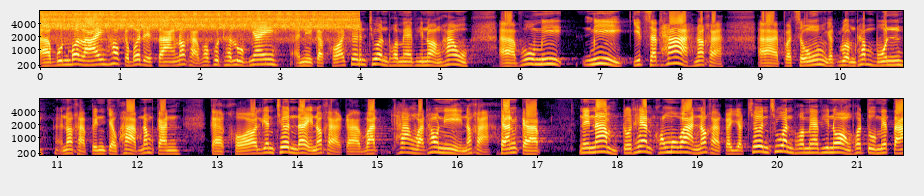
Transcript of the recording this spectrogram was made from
อ่าบุญบ่หลายเฮาก็บ่ได้สร้างเนาะค่ะพระพุทธรูปใหญ่อันนี้ก็ขอเชิญชวนพ่อแม่พี่น้องเฮาอ่าผู้มีมีจิตศรัทธาเนาะค่ะ ประสงค์อยากรวมทำบุญเนาะค่ะเป็นเจ้าภาพน้ำกันก็ขอเลี้ยนเชิญได้เนาะค่ะกับวัดทางวัดเท่านี้เนาะค่ะดันกับในน้ำตัวแทนของหมู่บ้านเนาะค่ะก็อยากเชิญชวนพ่อแม่พี่น้องพ่อตู่เมตตา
